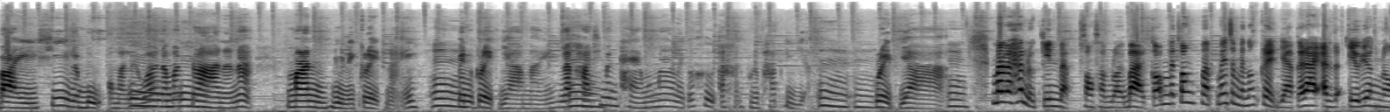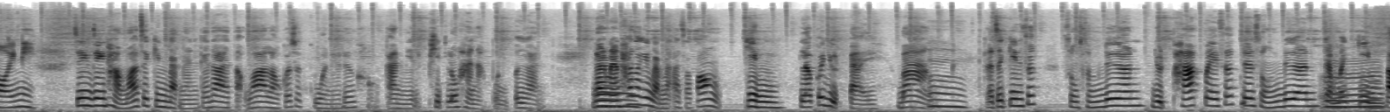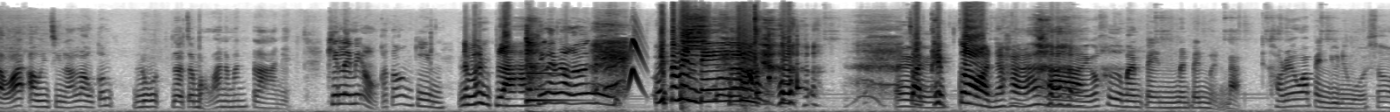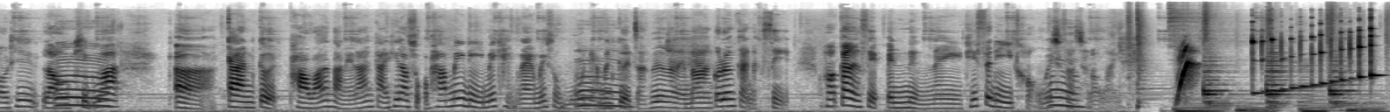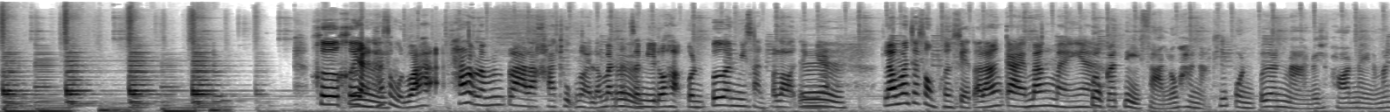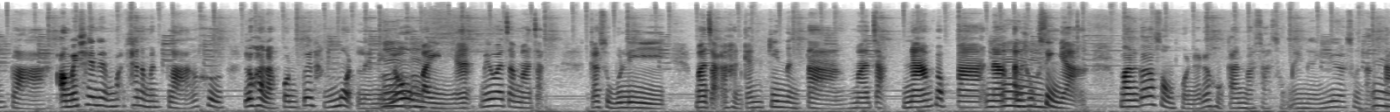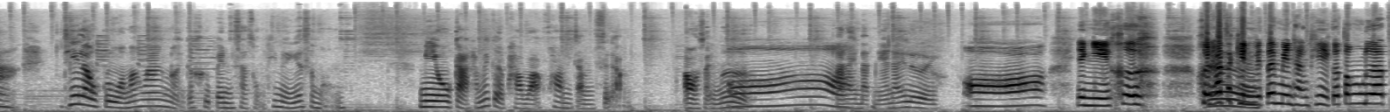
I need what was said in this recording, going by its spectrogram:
ใบที่ระบุออกมาเลยว่าน้ำมันปลานั้นน่ะ มันอยู่ในเกรดไหน อืม เป็นเกรดยาไหมราคาอืม ที่มันแพงมากๆเลยก็คืออาหารคุณภาพดีอะอืมอืมเกรดยา อืมไม่แล้วถ้าหนูกินแบบ2 3 0 0 บาท ก็ไม่ต้องแบบไม่จำเป็นต้องเกรดยาก็ได้อายุยังน้อยนี่ จริงๆ ถามว่าจะกินแบบนั้นก็ได้ แต่ว่าเราก็จะกลัวในเรื่องของการมีพิษโลหะหนักปนเปื้อน ดังนั้นอืม ถ้าจะกินแบบนั้นอาจจะต้องกินแล้วก็หยุดไปบ้าง อืม อาจจะกินสัก สองสาเดือน หยุดพักไปสักเดือนสองเดือนกลับมากินอืมแต่ว่าเอาจริงๆแล้วเราก็รู้เราจะบอกว่าน้ำมันปลาเนี่ย คิดอะไรไม่ออกก็ต้องกิน น้ำมันปลา คิดอะไรไม่ออกก็ต้องกิน วิตามินดีเออจากคลิปก่อนนะคะ ใช่ ก็คือมันเป็นมันเป็นเหมือนแบบเขาเรียกว่าเป็น universal ที่เราอืมคิดว่าเอ่อการเกิดภาวะต่างๆในร่างกายที่เราสุขภาพไม่ดีไม่แข็งแรงไม่สมบูรณ์เนี่ยอืมมันเกิดจากเรื่องอะไรบ้างก็เรื่องการอักเสบเพราะการอักเสบเป็นหนึ่งในทฤษฎีของเวชศาสตร์ชะลอวัย คือคืออย่างอืมถ้าสมมติว่าถ้าน้ำมันปลาราคาถูกหน่อยแล้วมันอืมอาจจะมีโลหะปนเปื้อนมีสารประหลอดอย่างเงี้ยอืมแล้วมันจะส่งผลเสียต่อร่างกายบ้างไหมอะปกติสารโลหะหนักที่ปนเปื้อนมาโดยเฉพาะในน้ำมันปลา เอาไม่ใช่แค่น้ำมันปลาก็คือโลหะหนักปนเปื้อนทั้งหมดเลยในโลกอืมใบเนี้ยไม่ว่าจะมาจากการสูบบุหรี่มาจากอาหารการกินต่างๆ มาจากน้ำประปา น้ำอะไรทุกสิ่งอย่าง มันก็จะส่งผลในเรื่องของการมาสะสมในเนื้อเยื่อส่วนต่างๆ ที่เรากลัวมากๆหน่อยก็คือเป็นสะสมที่เนื้อเยื่อสมอง มีโอกาสทำให้เกิดภาวะความจำเสื่อมอัลไซเมออ๋อร์ออะไรแบบเนี้ยได้เลย อ๋อ อย่างนี้คือ คือถ้าเออจะกินวิตามินทั้งทีก็ต้องเลือก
